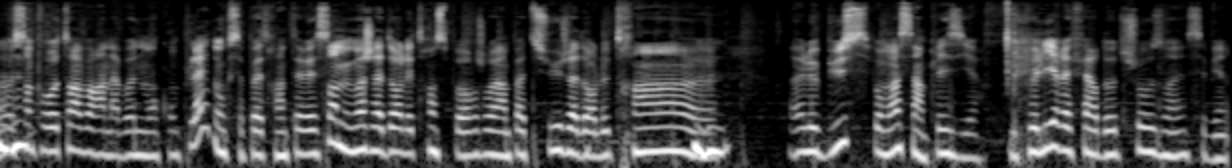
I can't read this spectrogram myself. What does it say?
Euh, mhm. sans pour autant avoir un abonnement complet, donc ça peut être intéressant. Mais moi, j'adore les transports, je reviens pas dessus, j'adore le train, euh, mhm. euh, le bus. Pour moi, c'est un plaisir. On peut lire et faire d'autres choses, ouais, c'est bien.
